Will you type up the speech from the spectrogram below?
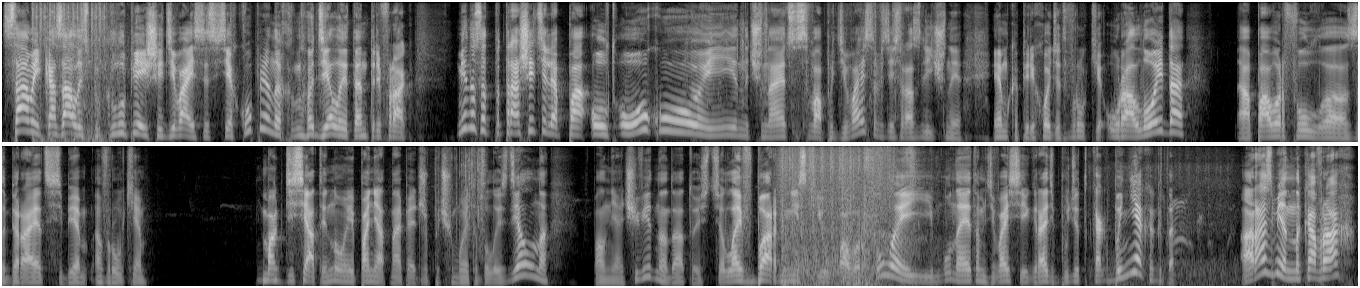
Самый, казалось бы, глупейший девайс из всех купленных, но делает энтрифраг. Минус от потрошителя по Old Oak. И начинаются свапы девайсов. Здесь различные. М-ка переходит в руки Уралоида. А Powerful а, забирает себе в руки Мак 10. Ну и понятно, опять же, почему это было сделано. Вполне очевидно, да. То есть лайфбар низкий у Powerful. И ему на этом девайсе играть будет как бы некогда. А размен на коврах.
